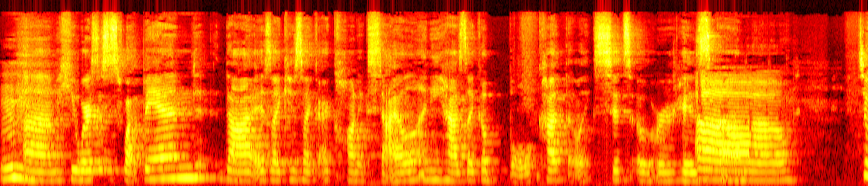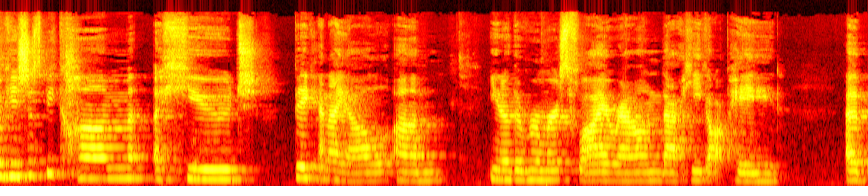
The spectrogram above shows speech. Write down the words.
Mm-hmm. Um, he wears a sweatband that is like his like iconic style, and he has like a bowl cut that like sits over his. Um, so he's just become a huge big NIL. Um, you know, the rumors fly around that he got paid a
